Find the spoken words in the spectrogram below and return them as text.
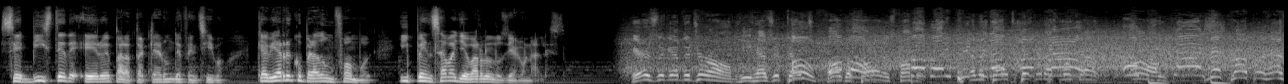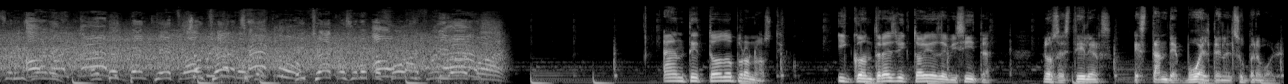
se viste de héroe para taclear un defensivo que había recuperado un fumble y pensaba llevarlo a los diagonales. Ante todo pronóstico, y con tres victorias de visita, los Steelers están de vuelta en el Super Bowl.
